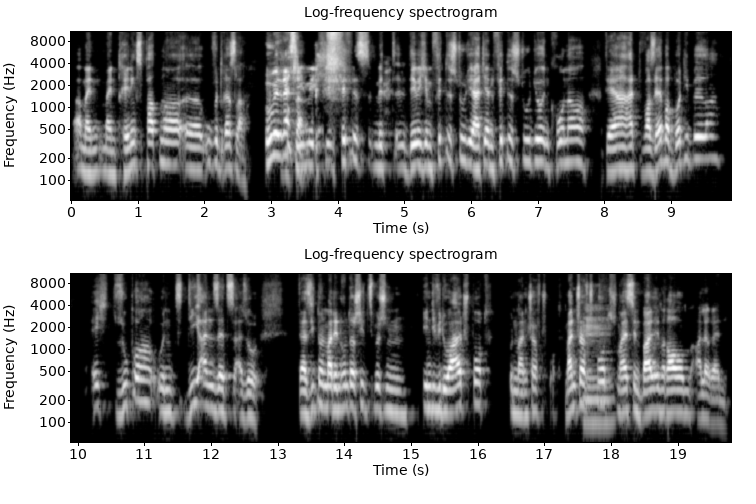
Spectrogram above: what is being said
Ja, mein, mein Trainingspartner uh, Uwe Dressler. Uwe Dressler. Mit dem, ich im Fitness, mit dem ich im Fitnessstudio, hat ja ein Fitnessstudio in Kronau, der hat, war selber Bodybuilder, echt super. Und die Ansätze, also da sieht man mal den Unterschied zwischen Individualsport und Mannschaftssport. Mannschaftssport, mhm. schmeißt den Ball in den Raum, alle rennen.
